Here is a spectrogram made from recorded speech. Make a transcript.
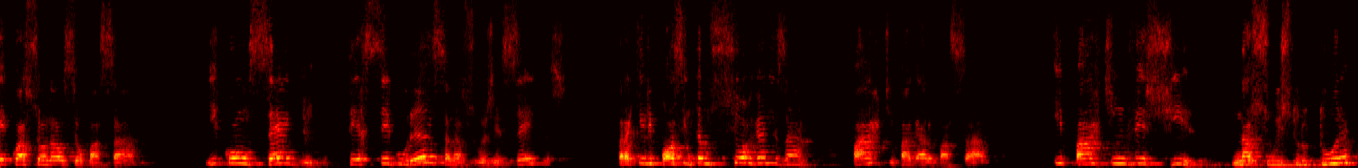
equacionar o seu passado e consegue ter segurança nas suas receitas para que ele possa, então, se organizar. Parte pagar o passado e parte investir na sua estrutura,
